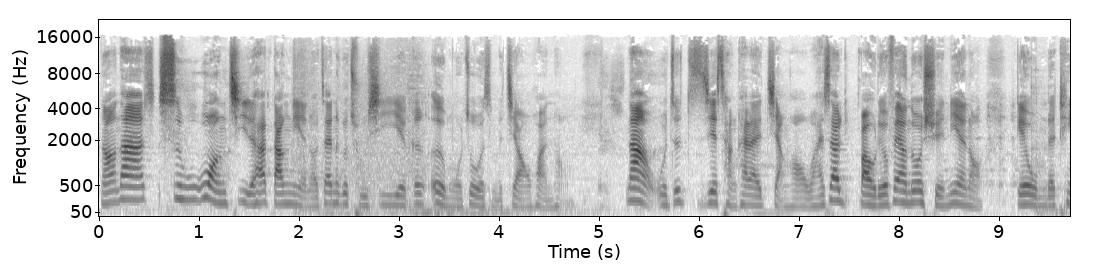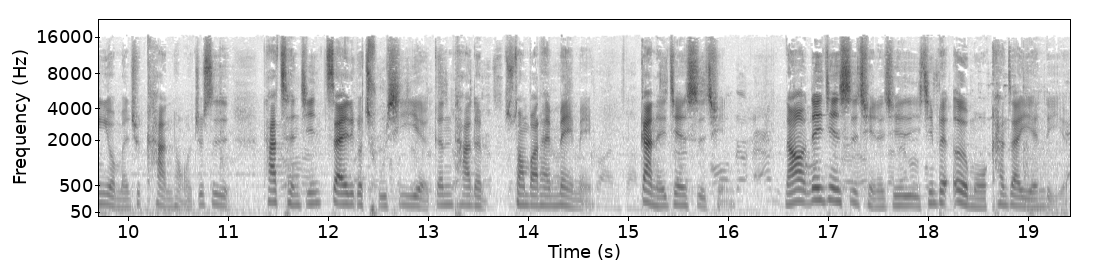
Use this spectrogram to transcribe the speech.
然后他似乎忘记了他当年哦在那个除夕夜跟恶魔做了什么交换哈。那我就直接敞开来讲哈，我还是要保留非常多的悬念哦，给我们的听友们去看哦。就是他曾经在这个除夕夜跟他的双胞胎妹妹干了一件事情，然后那件事情呢，其实已经被恶魔看在眼里了。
